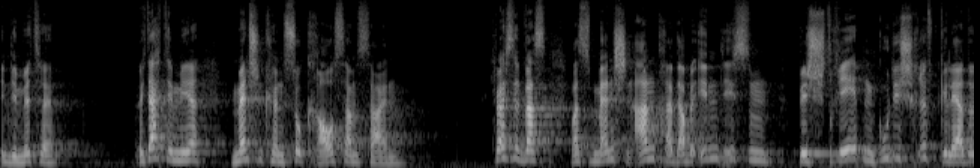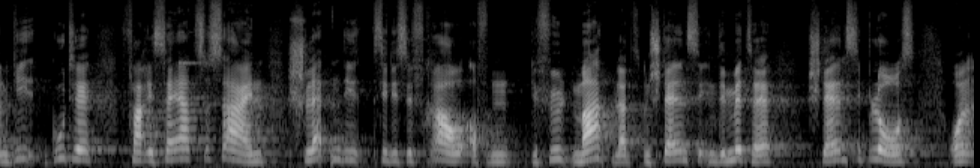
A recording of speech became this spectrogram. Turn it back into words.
in die Mitte. Ich dachte mir, Menschen können so grausam sein. Ich weiß nicht, was, was Menschen antreibt, aber in diesem Bestreben, gute Schriftgelehrte und gute Pharisäer zu sein, schleppen die, sie diese Frau auf einen gefühlten Marktplatz und stellen sie in die Mitte, stellen sie bloß. Und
